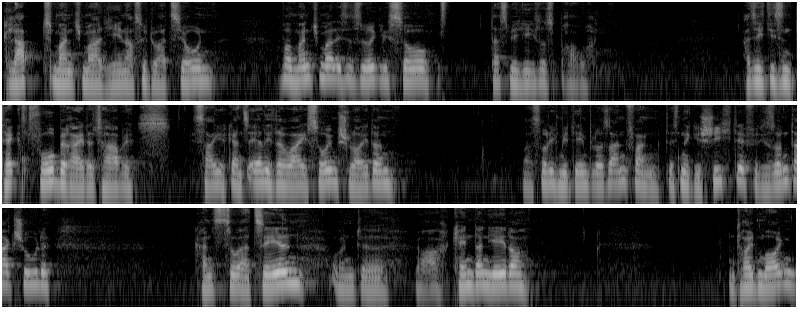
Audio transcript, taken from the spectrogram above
klappt manchmal je nach Situation. Aber manchmal ist es wirklich so, dass wir Jesus brauchen. Als ich diesen Text vorbereitet habe, sage ich ganz ehrlich, da war ich so im Schleudern. Was soll ich mit dem bloß anfangen? Das ist eine Geschichte für die Sonntagsschule. Kannst du erzählen und äh, ja, kennt dann jeder. Und heute Morgen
